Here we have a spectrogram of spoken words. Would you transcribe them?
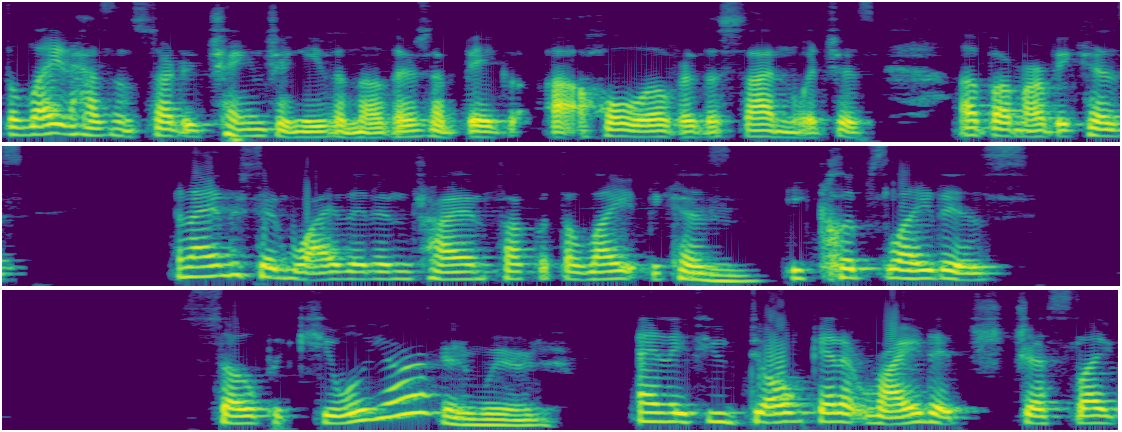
the light hasn't started changing, even though there's a big uh, hole over the sun, which is a bummer because. And I understand why they didn't try and fuck with the light because Mhm. eclipse light is so peculiar. And weird. And if you don't get it right, it's just like,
